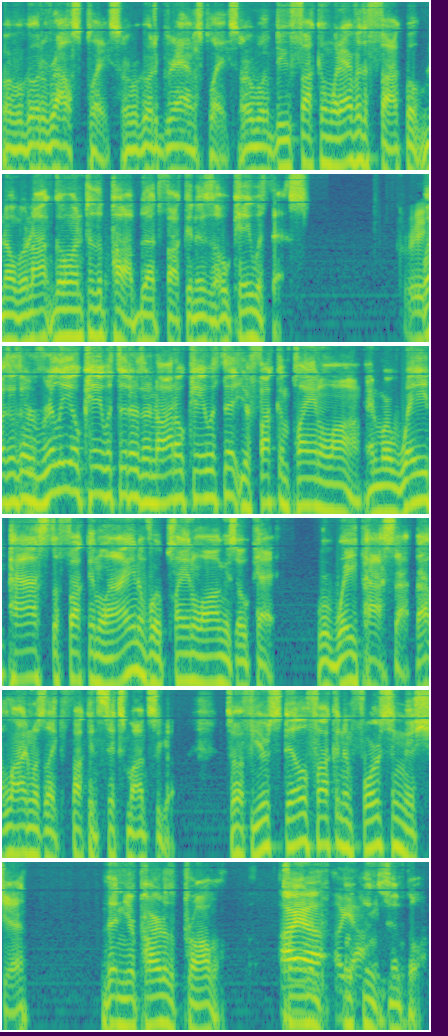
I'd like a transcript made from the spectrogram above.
Or we'll go to Ralph's place, or we'll go to Graham's place, or we'll do fucking whatever the fuck. But no, we're not going to the pub that fucking is okay with this. Agree. Whether they're really okay with it or they're not okay with it, you're fucking playing along. And we're way past the fucking line of where playing along is okay. We're way past that. That line was like fucking six months ago. So if you're still fucking enforcing this shit, then you're part of the problem. I Plain uh, and yeah. fucking simple.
